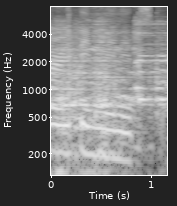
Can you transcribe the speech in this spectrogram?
30 minutes.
